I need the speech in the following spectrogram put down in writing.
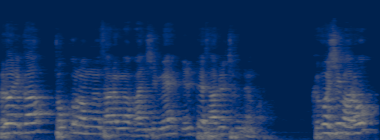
그러니까 조건 없는 사랑과 관심의 일대사를 찾는 것. 그것이 바로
